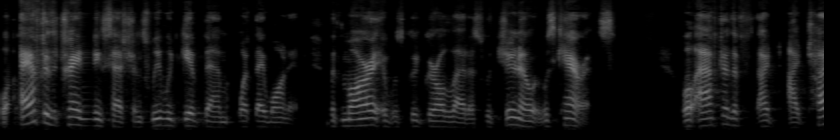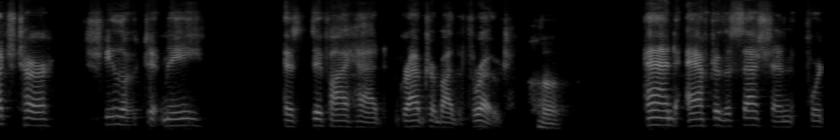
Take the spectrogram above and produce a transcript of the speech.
Well, after the training sessions, we would give them what they wanted. With Mara, it was good girl lettuce. With Juno, it was carrots. Well, after the I, I touched her, she looked at me as if I had grabbed her by the throat. Huh. And after the session, for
